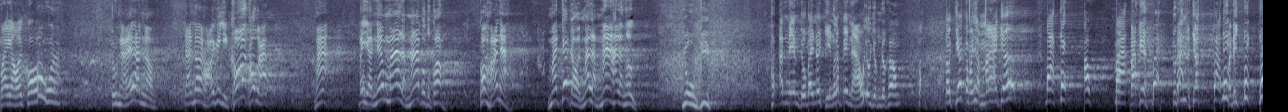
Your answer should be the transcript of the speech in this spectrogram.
Mày hỏi khó quá. Tôi nể anh rồi. Đã nói hỏi cái gì khó không ạ? Má Bây giờ nếu má là má của tụi con Con hỏi nè Má chết rồi má là ma hay là người? Vô duyên. Anh em tụi bay nói chuyện lắp cái não vô giùm được không? Tao chết tao phải làm ma chứ. Bà cái ông Bà Bà kia bà, Tôi đánh là chết. Bà đi Bà đi. Đi Đi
